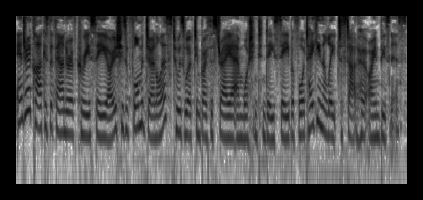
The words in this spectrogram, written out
Andrea Clarke is the founder of Career CEO. She's a former journalist who has worked in both Australia and Washington DC before taking the leap to start her own business.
